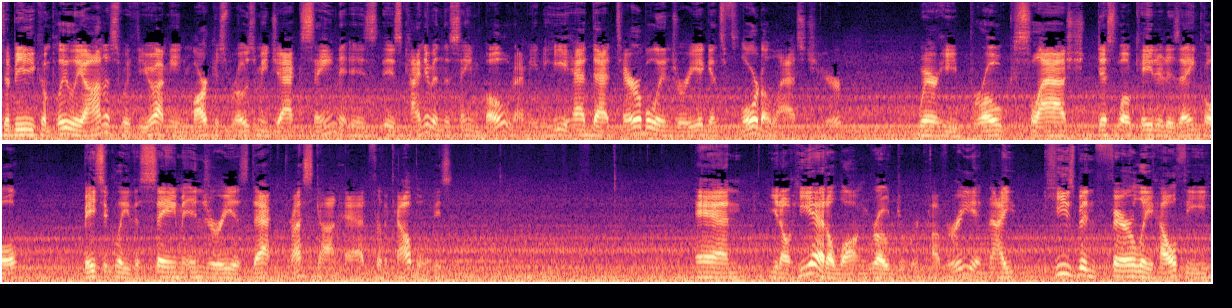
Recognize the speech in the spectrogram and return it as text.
to be completely honest with you, I mean Marcus Rosemy-Jacksaint is is kind of in the same boat. I mean, he had that terrible injury against Florida last year, where he broke slash dislocated his ankle, basically the same injury as Dak Prescott had for the Cowboys. And you know he had a long road to recovery, and I he's been fairly healthy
